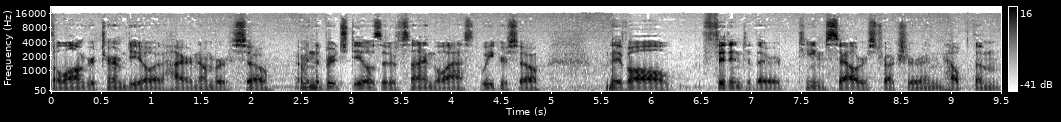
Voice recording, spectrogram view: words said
the longer term deal at a higher number. So I mean, the bridge deals that have signed the last week or so, they've all fit into their team's salary structure and help them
